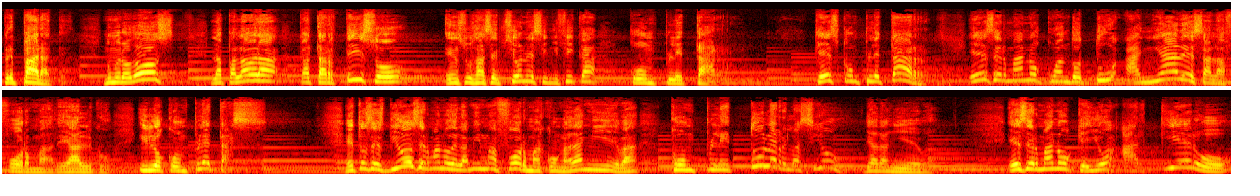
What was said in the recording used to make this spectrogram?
prepárate. Número dos, la palabra catartizo en sus acepciones significa completar. ¿Qué es completar? Es, hermano, cuando tú añades a la forma de algo y lo completas. Entonces Dios, hermano, de la misma forma con Adán y Eva, completó la relación de Adán y Eva. Es, hermano, que yo adquiero,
